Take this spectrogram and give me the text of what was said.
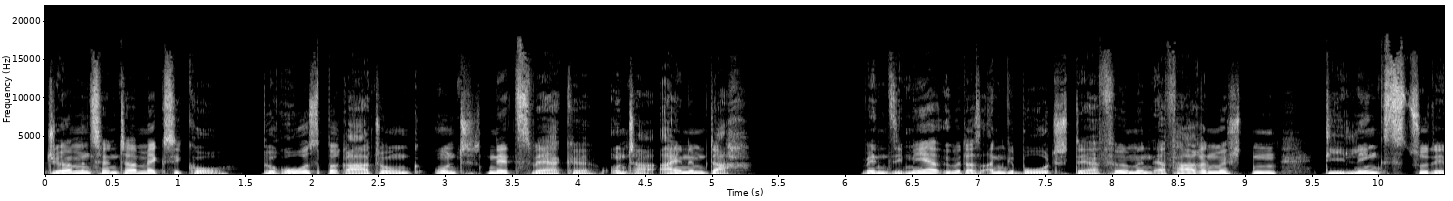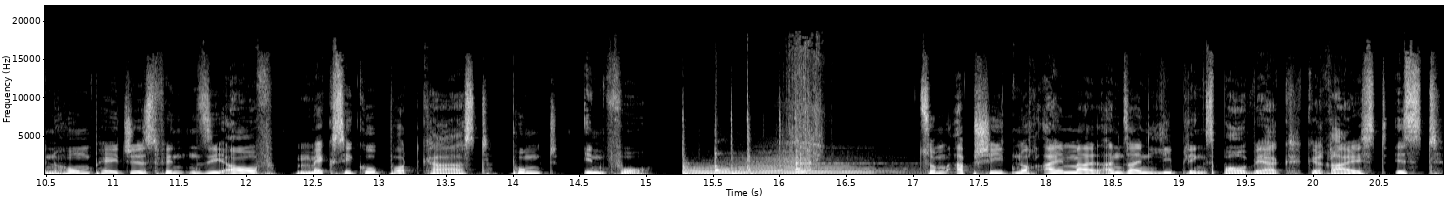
German Center Mexiko, Büros, Beratung und Netzwerke unter einem Dach. Wenn Sie mehr über das Angebot der Firmen erfahren möchten, die Links zu den Homepages finden Sie auf mexikopodcast.info zum Abschied noch einmal an sein Lieblingsbauwerk gereist ist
